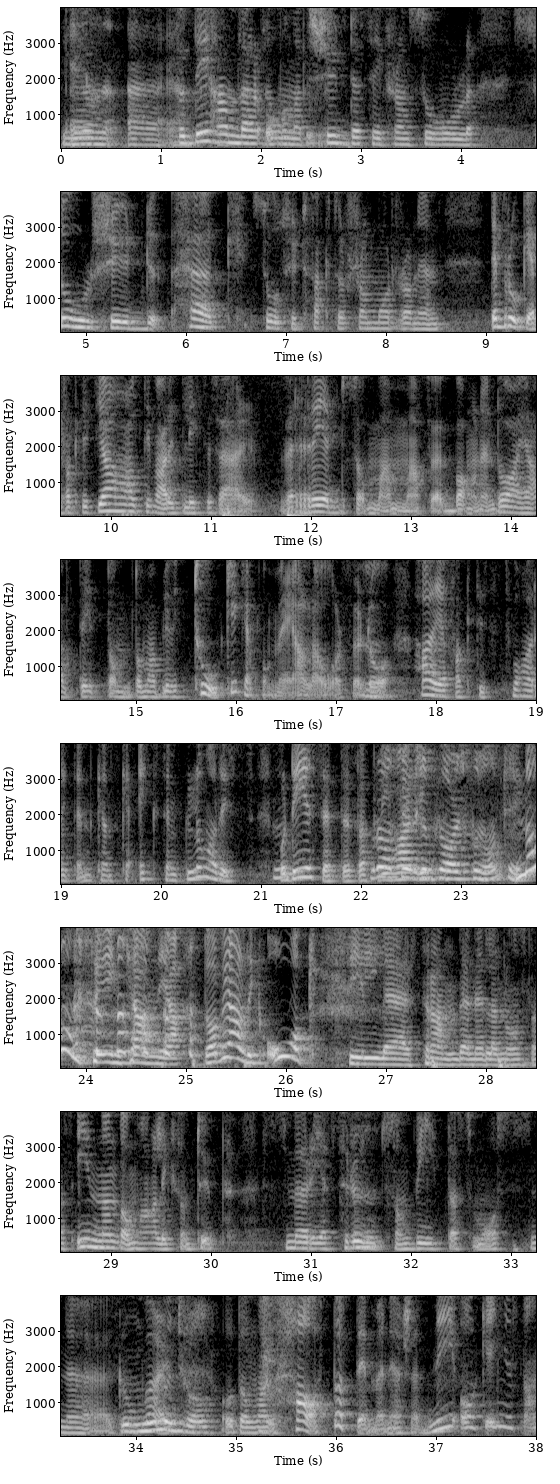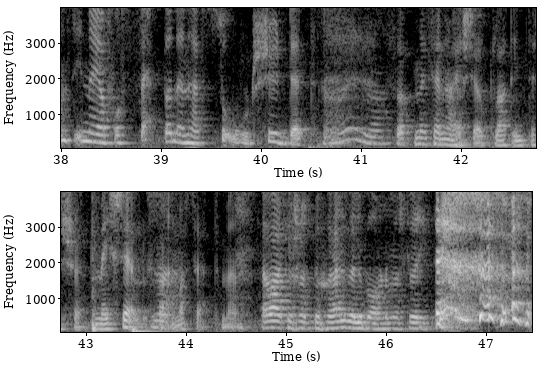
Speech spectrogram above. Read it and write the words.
Än, äh, Så det handlar om att skydda sig från sol, solskydd, hög solskyddsfaktor från morgonen. Det brukar jag faktiskt, jag har alltid varit lite så här rädd som mamma för barnen. Då har jag alltid, de, de har blivit tokiga på mig alla år, för då har jag faktiskt varit en ganska exemplaris på det sättet att Bra vi har exemplarisk på någonting. Någonting kan jag. Då har vi aldrig åkt till eh, stranden eller någonstans innan de har liksom typ smörjats runt som vita små snögubbar. Mumintroll. Och de har hatat det, men jag sa att ni åker ingenstans innan jag får sätta den här solskyddet. Ja, det. Så att, men sen har jag självklart inte kött mig själv samma sätt. Men Jag har varken skött mig själv eller barnen om jag ska vara riktigt.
